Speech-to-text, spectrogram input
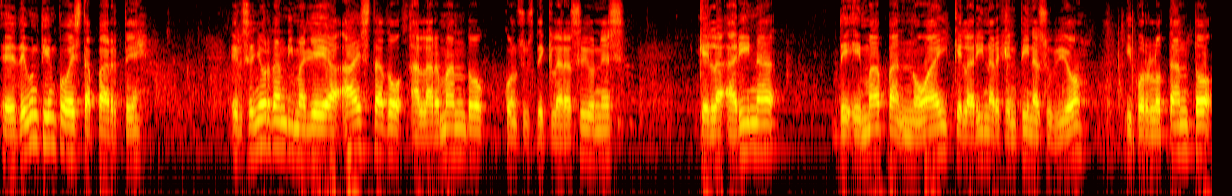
Eh, de un tiempo a esta parte, el señor Dandy Mallea ha estado alarmando con sus declaraciones que la harina de EMAPA no hay, que la harina argentina subió y por lo tanto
